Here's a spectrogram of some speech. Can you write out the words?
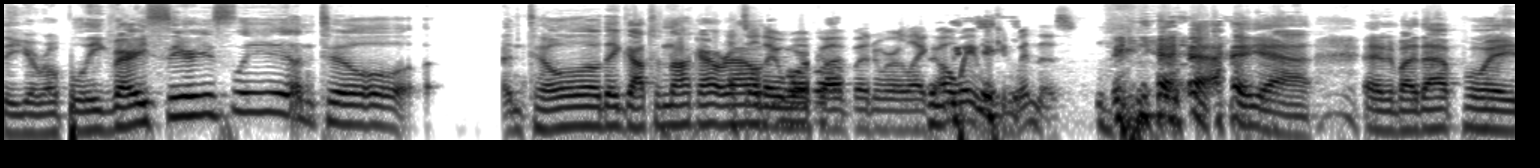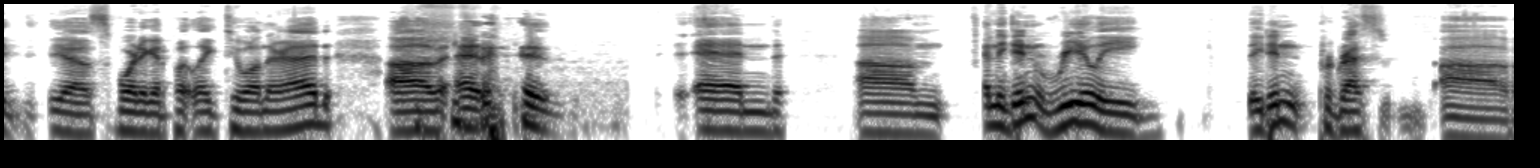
the Europa League very seriously until until they got to knockout round. Until they woke up and were like, "Oh wait, we can win this." yeah, yeah. And by that point, you know, Sporting had put like two on their head, um, and and um, and they didn't really they didn't progress uh,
